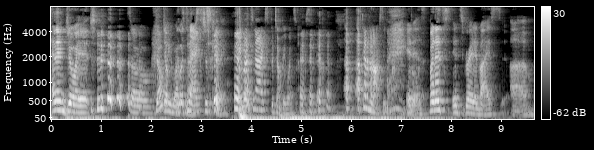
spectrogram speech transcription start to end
and enjoy it. So don't, Don't be what's, what's next. next. Just kidding. Be what's next, but don't be what's next. Yeah. It's kind of an oxymoron. It is, but it's it's great advice um,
